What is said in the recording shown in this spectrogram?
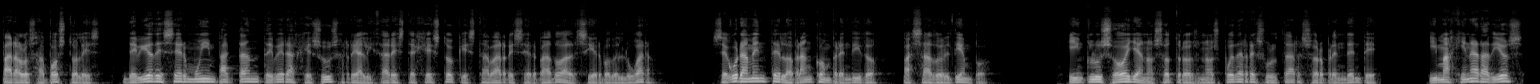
Para los apóstoles debió de ser muy impactante ver a Jesús realizar este gesto que estaba reservado al siervo del lugar. Seguramente lo habrán comprendido, pasado el tiempo. Incluso hoy a nosotros nos puede resultar sorprendente imaginar a Dios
